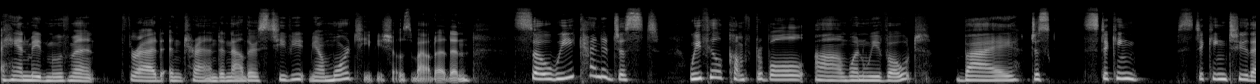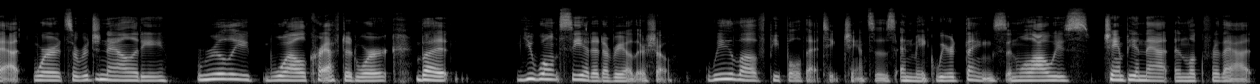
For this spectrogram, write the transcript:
a handmade movement thread and trend. And now there's TV, you know, more TV shows about it. And so we kind of just we feel comfortable uh, when we vote by just sticking sticking to that, where it's originality, really well crafted work, but you won't see it at every other show. We love people that take chances and make weird things, and we'll always champion that and look for that,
